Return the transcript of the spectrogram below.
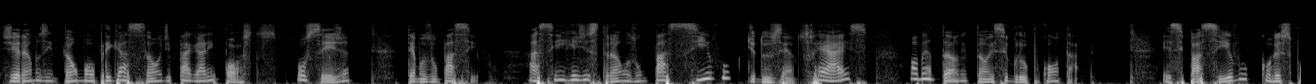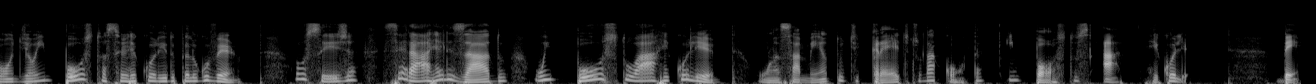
geramos então uma obrigação de pagar impostos, ou seja, temos um passivo. Assim, registramos um passivo de 200 reais, aumentando então esse grupo contábil. Esse passivo corresponde ao imposto a ser recolhido pelo governo, ou seja, será realizado o imposto a recolher, um lançamento de crédito na conta impostos a recolher. Bem,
